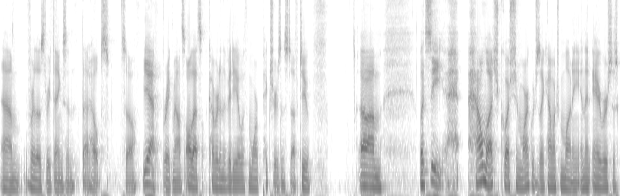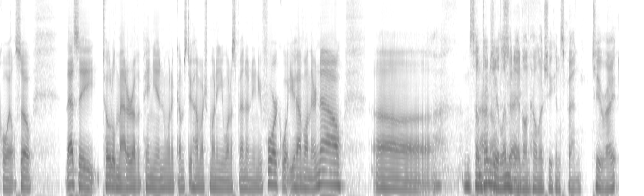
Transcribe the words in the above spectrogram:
um, for those three things, and that helps. So yeah, brake mounts, all that's covered in the video with more pictures and stuff too. Um, let's see, how much question mark, which is like how much money, and then air versus coil. So that's a total matter of opinion when it comes to how much money you want to spend on your new fork, what you have on there now. Uh, sometimes you're limited say. on how much you can spend too, right?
